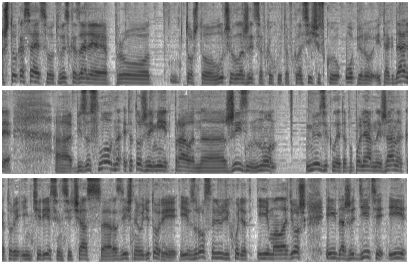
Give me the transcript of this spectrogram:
что касается, вот вы сказали про то, что лучше вложиться в какую-то в классическую оперу и так далее. А, безусловно, это тоже имеет право на жизнь, но мюзиклы это популярный жанр, который интересен сейчас различной аудитории. И взрослые люди ходят, и молодежь, и даже дети. И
